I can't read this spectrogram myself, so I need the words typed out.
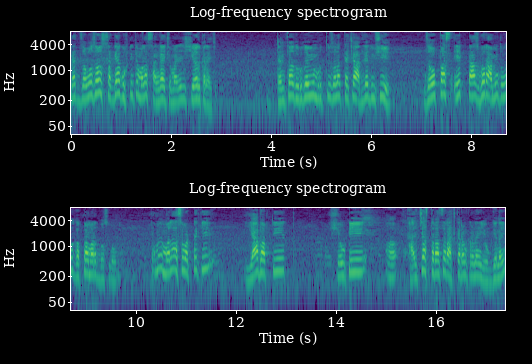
त्यात जवळजवळ सगळ्या गोष्टी ते मला सांगायचे माझ्याशी शेअर करायचे. त्यांचा दुर्दैवी मृत्यू झाला त्याच्या आदल्या दिवशी जवळपास एक तासभर आम्ही दोघं गप्पा मारत बसलो होतो. त्यामुळे मला असं वाटतं की या बाबतीत शेवटी खालच्या स्तराचं राजकारण करणं योग्य नाही.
